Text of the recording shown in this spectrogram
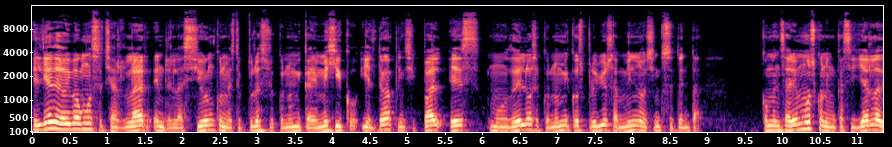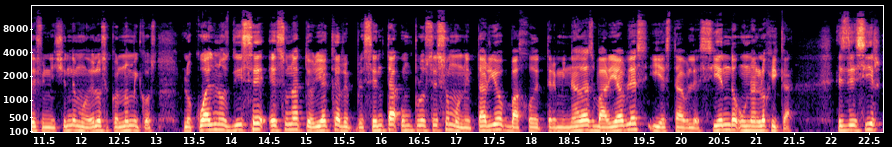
El día de hoy vamos a charlar en relación con la estructura socioeconómica de México y el tema principal es modelos económicos previos a 1970. Comenzaremos con encasillar la definición de modelos económicos, lo cual nos dice es una teoría que representa un proceso monetario bajo determinadas variables y estableciendo una lógica, es decir,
